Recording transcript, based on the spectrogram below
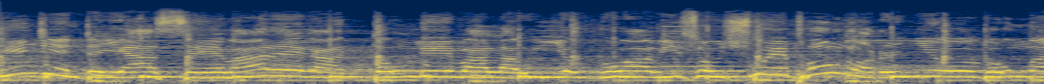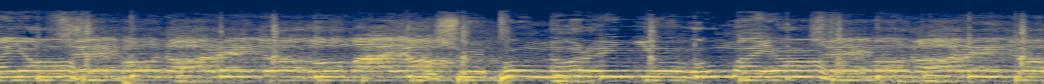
မြင်းကျင်တရား10ပါးတဲ့က3 4ပါးလောက်ရုပ်သွားပြီးဆိုရွှေဖုံးတော်တွေညိုကုန်ပါရောရွှေဖုံးတော်တွေညိုကုန်ပါရောရွှေဖုံးတော်တွေညိုကုန်ပါရောရွှေဖုံးတော်တွေညို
